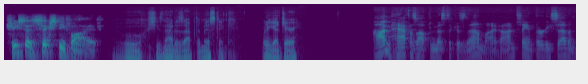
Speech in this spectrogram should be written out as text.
She says 65. Ooh, she's not as optimistic. What do you got, Jerry? I'm half as optimistic as them. I, I'm saying 37.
